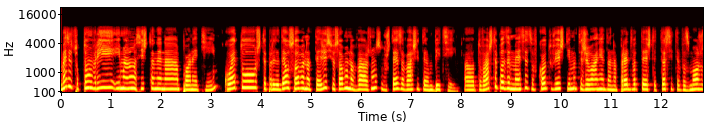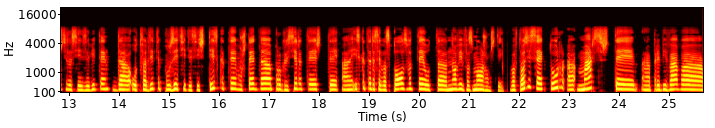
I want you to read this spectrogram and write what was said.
месец октомври има едно насищане на планети, което ще предаде особена тежест и особена важност въобще за вашите амбиции. Това ще бъде месец, в който вие ще имате желание да напредвате, ще търсите възможности да се изявите, да утвърдите позициите си, ще искате въобще да прогресирате, ще а, искате да се възползвате от а, нови възможности. В този сектор а, Марс ще а, пребивава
